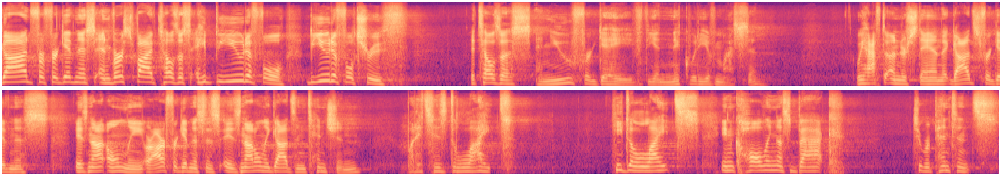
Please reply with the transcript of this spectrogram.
God for forgiveness. And verse 5 tells us a beautiful, beautiful truth. It tells us, and you forgave the iniquity of my sin. We have to understand that God's forgiveness is not only, or our forgiveness is, is not only God's intention, but it's his delight. He delights in calling us back to repentance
